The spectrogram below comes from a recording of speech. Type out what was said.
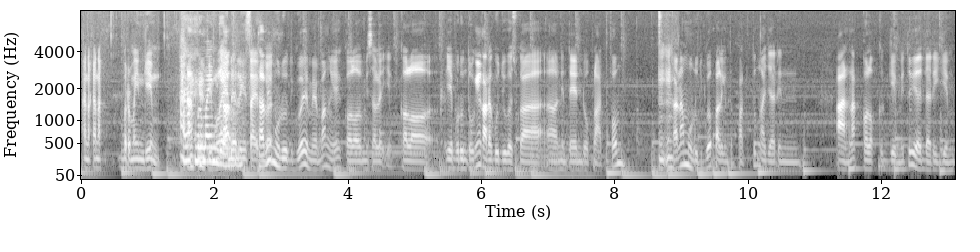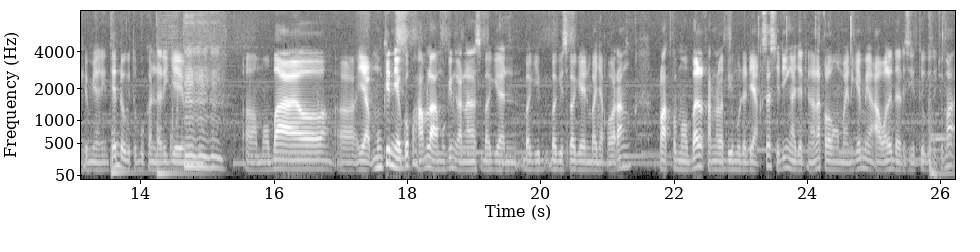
anak-anak bermain game. Anak bermain game. dari sidebar. Tapi menurut gue memang ya kalau misalnya kalau ya beruntungnya karena gue juga suka uh, Nintendo platform Mm-mm. karena menurut gue paling tepat itu ngajarin anak kalau ke game itu ya dari game-game yang Nintendo gitu bukan dari game Mhm. uh, mobile uh, ya mungkin ya gue paham lah mungkin karena sebagian bagi bagi sebagian banyak orang platform mobile karena lebih mudah diakses jadi ngajarin anak kalau mau main game ya awalnya dari situ gitu cuma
